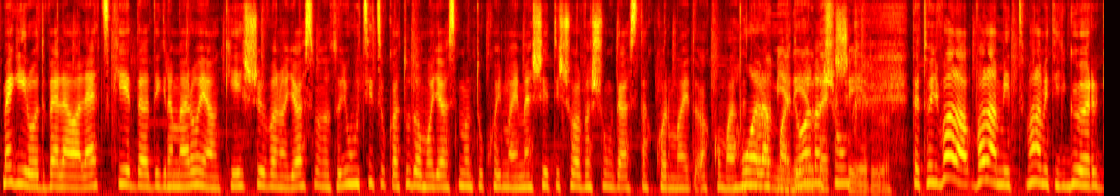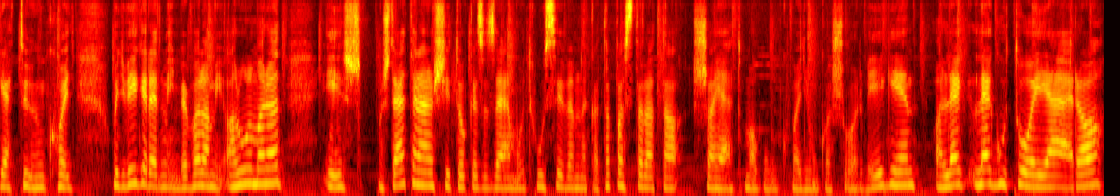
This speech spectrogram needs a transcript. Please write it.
megírod vele a leckét, de addigra már olyan késő van, hogy azt mondod, hogy úgy cicuka, tudom, hogy azt mondtuk, hogy majd mesét is olvasunk, de azt akkor majd, akkor majd holnap majd olvasunk. Sérül. Tehát, hogy vala, valamit, valamit így görgetünk, hogy, hogy végeredményben valami alul marad, és most általánosítok, ez az elmúlt húsz évemnek a tapasztalata, saját magunk vagyunk a sor végén. A leg, legutoljára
